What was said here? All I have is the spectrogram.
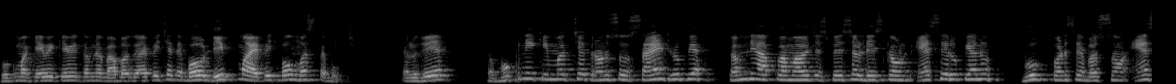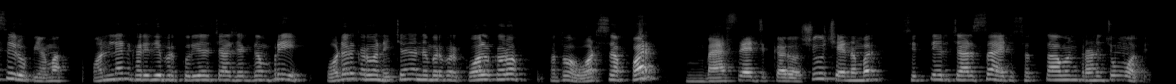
બુકમાં કેવી કેવી તમને બાબતો આપી છે તે બહુ ડીપમાં આપી છે, બહુ મસ્ત બુક છે. ચાલો જોઈએ. તો બુકની કિંમત છે ત્રણસો સાઠ રૂપિયા. તમને આપવામાં આવે છે સ્પેશિયલ ડિસ્કાઉન્ટ એસી રૂપિયાનું. બુક પડશે બસો એસી રૂપિયામાં. ઓનલાઈન ખરીદી પર કુરિયર ચાર્જ એકદમ ફ્રી ઓર્ડર કરવા નીચેના નંબર પર કોલ કરો અથવા વોટ્સઅપ પર મેસેજ કરો. શું છે નંબર સિત્તેર ચાર સાઠ સત્તાવન ત્રણ ચુમ્મોતેર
